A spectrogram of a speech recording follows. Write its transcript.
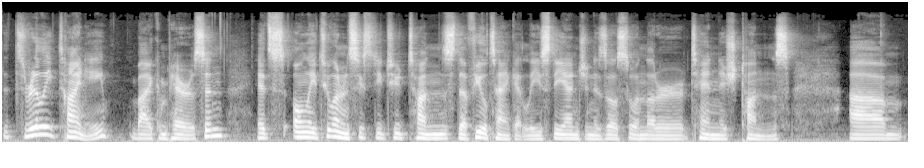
it's really tiny by comparison. It's only 262 tons, the fuel tank at least. The engine is also another 10-ish tons. Um,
